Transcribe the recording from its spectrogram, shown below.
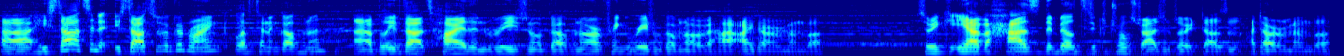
Uh, he starts in he starts with a good rank, lieutenant governor. Uh, I believe that's higher than regional governor. I think regional governor will be high. I don't remember. So he, he either has the ability to control stratagems or he doesn't. I don't remember.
